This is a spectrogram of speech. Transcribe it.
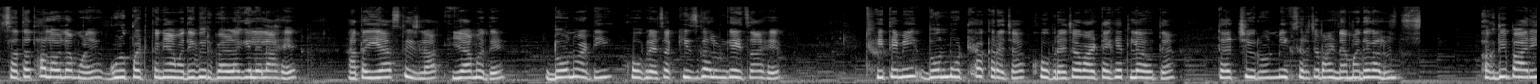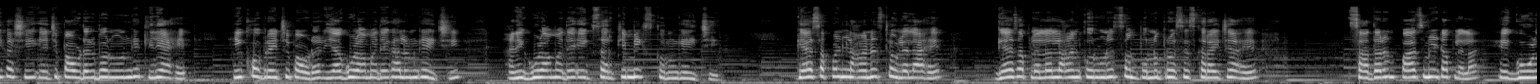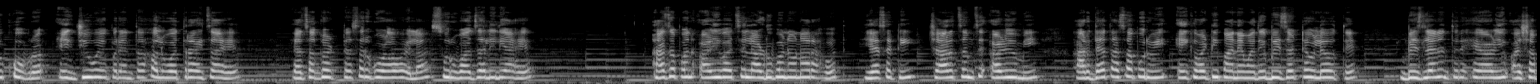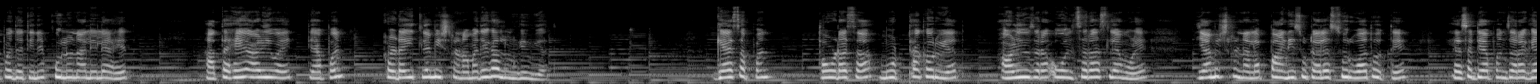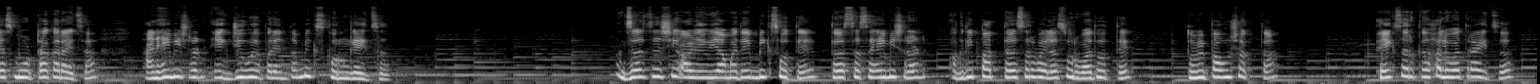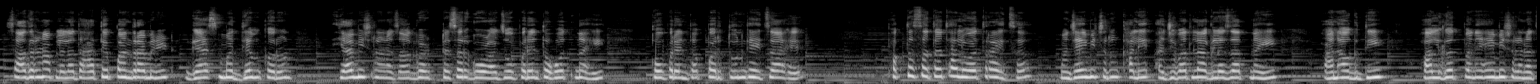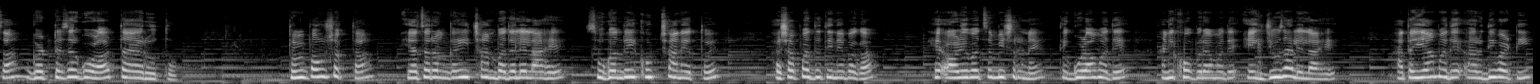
सतत हलवल्यामुळे गुळ पटकन यामध्ये विरघळला गेलेला आहे. आता या स्टेजला यामध्ये दोन वाटी खोबऱ्याचा किस घालून घ्यायचा आहे. इथे मी दोन मोठ्या आकाराच्या खोबऱ्याच्या वाट्या घेतल्या होत्या. त्या चिरून मिक्सरच्या भांड्यामध्ये घालून अगदी बारीक अशी याची पावडर बनवून घेतलेली आहे. ही खोबऱ्याची पावडर या गुळामध्ये घालून घ्यायची. आणि गुळामध्ये एकसारखी मिक्स करून घ्यायची. गॅस आपण लहानच ठेवलेला आहे. गॅस आपल्याला लहान करूनच संपूर्ण प्रोसेस करायची आहे. साधारण पाच मिनिट आपल्याला हे गूळ खोबरं एकजीव होईपर्यंत हलवत राहायचं आहे. याचा घट्टसर गोळा व्हायला सुरुवात झालेली आहे. आज आपण अळीवाचे लाडू बनवणार आहोत. यासाठी चार चमचे अळीव मी अर्ध्या तासापूर्वी एक वाटी पाण्यामध्ये भिजत ठेवले होते. भिजल्यानंतर हे अळीव अशा पद्धतीने फुलून आलेले आहेत. आता हे अळीव आहेत ते आपण कढईतल्या मिश्रणामध्ये घालून घेऊयात. गॅस आपण थोडासा मोठा करूयात. आळीव जरा ओलसर असल्यामुळे या मिश्रणाला पाणी सुटायला सुरुवात होते. यासाठी आपण जरा गॅस मोठा करायचा आणि हे मिश्रण एकजीव होईपर्यंत मिक्स करून घ्यायचं. जसजशी अळीव यामध्ये मिक्स होते तस तसं हे मिश्रण अगदी पातळसर व्हायला सुरुवात होते. तुम्ही पाहू शकता. एकसारखं हलवत राहायचं. साधारण आपल्याला दहा ते पंधरा मिनिट गॅस मध्यम करून या मिश्रणाचा घट्टसर गोळा जोपर्यंत होत नाही तोपर्यंत परतून घ्यायचा आहे. फक्त सतत हलवत राहायचं म्हणजे हे मिश्रण खाली अजिबात लागलं जात नाही आणि अगदी अलगदपणे हे मिश्रणाचा घट्टसर गोळा तयार होतो. तुम्ही पाहू शकता याचा रंगही छान बदललेला आहे सुगंधही खूप छान येतोय. अशा पद्धतीने बघा हे अळीवाचं मिश्रण आहे ते गुळामध्ये आणि खोबऱ्यामध्ये एकजीव झालेलं आहे. आता यामध्ये अर्धी वाटी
